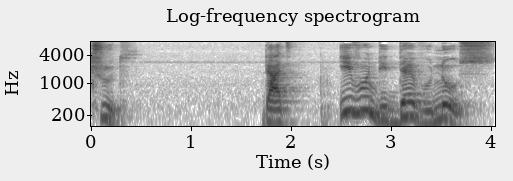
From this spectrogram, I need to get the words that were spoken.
truth that even the devil knows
